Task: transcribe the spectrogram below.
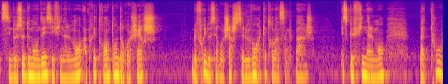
c'est de se demander si finalement, après 30 ans de recherche, le fruit de ces recherches s'élevant à 85 pages, est-ce que finalement, Patou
